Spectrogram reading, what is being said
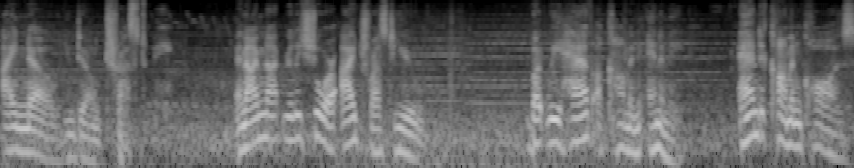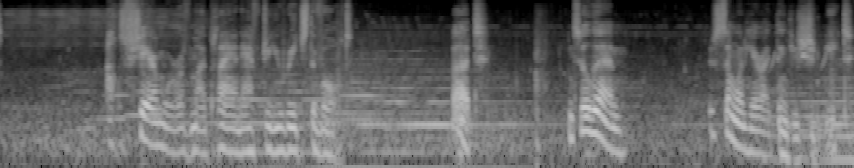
I know you don't trust me. And I'm not really sure I trust you. But we have a common enemy. And a common cause. I'll share more of my plan after you reach the vault. But, until then, there's someone here I think you should meet.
